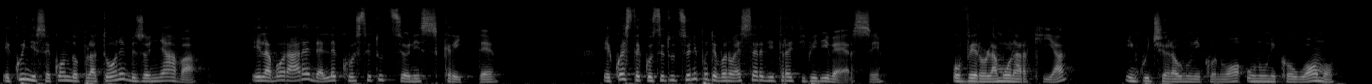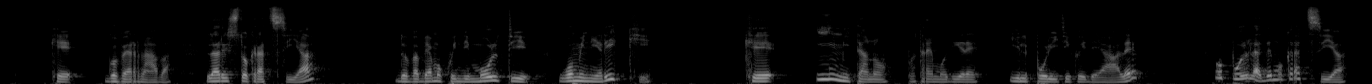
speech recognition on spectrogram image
E quindi, secondo Platone, bisognava elaborare delle costituzioni scritte. E queste costituzioni potevano essere di tre tipi diversi, ovvero la monarchia, in cui c'era un unico, nuo- un unico uomo che governava, l'aristocrazia, dove abbiamo quindi molti uomini ricchi che imitano, potremmo dire, il politico ideale, oppure la democrazia,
